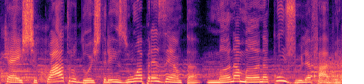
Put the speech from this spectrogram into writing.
Podcast 4231 apresenta Mana Mana com Júlia Faber.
